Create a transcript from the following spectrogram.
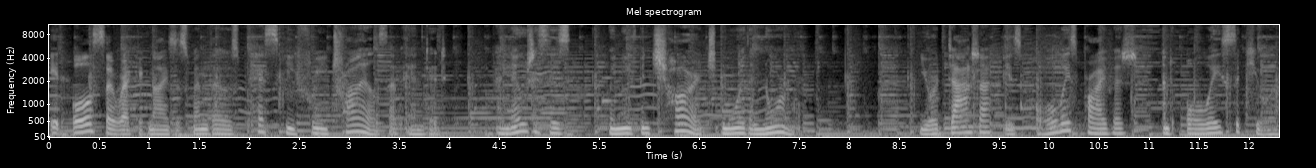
It also recognises when those pesky free trials have ended and notices when you've been charged more than normal. Your data is always private and always secure.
